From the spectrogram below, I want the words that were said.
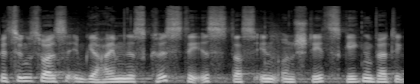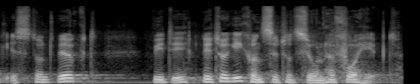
beziehungsweise im Geheimnis Christi ist, das in uns stets gegenwärtig ist und wirkt, wie die Liturgiekonstitution hervorhebt.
